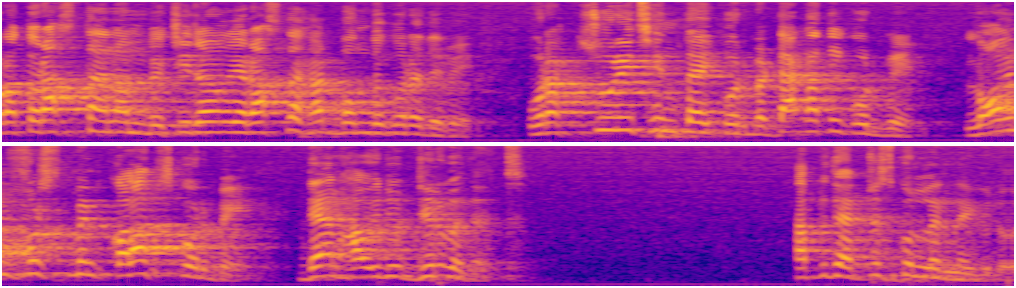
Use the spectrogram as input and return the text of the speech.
ওরা তো রাস্তায় নামবে চিরাঙ্গে রাস্তাঘাট বন্ধ করে দেবে, ওরা চুরি ছিনতাই করবে, ডাকাতি করবে ল এনফোর্সমেন্ট কলাপস করবে then how you deal with it আপনি তো অ্যাড্রেস করলেন না এগুলো।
